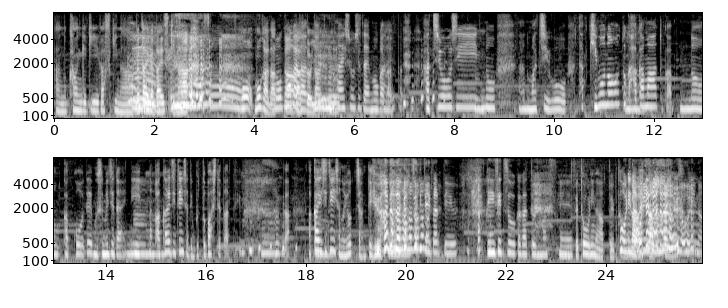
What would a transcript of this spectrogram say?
あの感激が好きな舞台が大好きな、もモガだっモガたとだった。いう。大正時代モガだった、八王子の,、あの町を多分着物とかうん。袴とかの格好で娘時代に、うん。なんか赤い自転車でぶっ飛ばしてたっていう、なんか赤い自転車のよっちゃんっていうあだ名がついていたっていう。伝説を伺っております。えーそれ通りなというか。通り名があっていう。通りな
